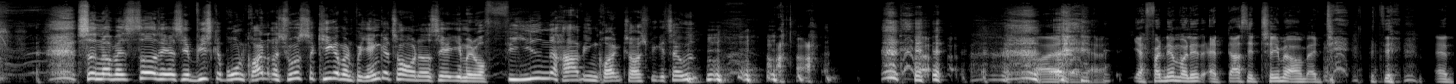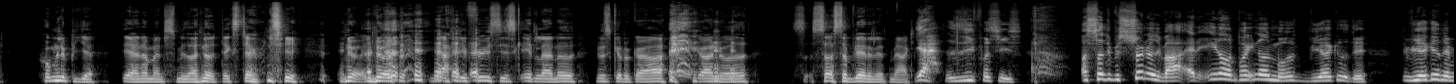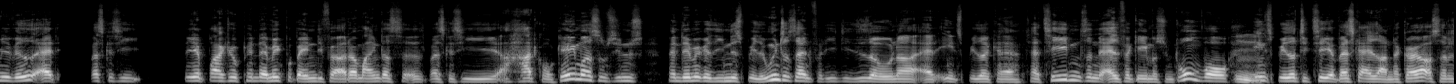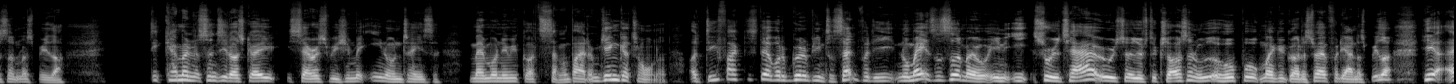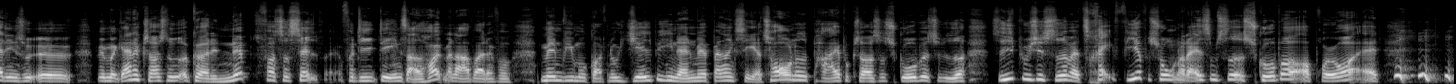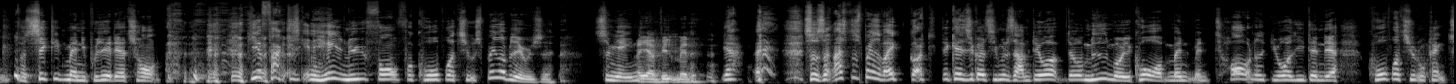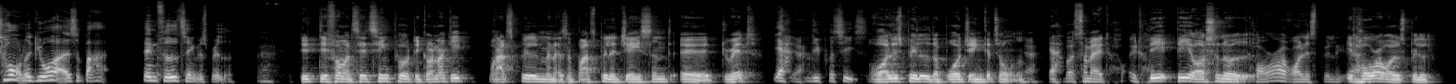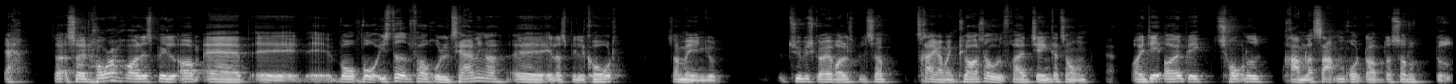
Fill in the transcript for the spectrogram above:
så når man sidder der og siger, at vi skal bruge en grøn ressource, så kigger man på Jenga-tårnet og siger, jamen hvor fine har vi en grøn klods, vi kan tage ud? Ej, ja. Jeg fornemmer lidt, at der er et tema om, at, det, det, at humlebier, det er, når man smider noget dexterity, noget, noget mærkeligt fysisk, et eller andet, nu skal du gøre, gøre noget, så, så, så bliver det lidt mærkeligt. Ja, lige præcis. Og så det besynderlige var, at en eller anden, på en eller anden måde virkede det. Det virkede nemlig ved, at, hvad skal jeg sige, jeg bragte jo Pandemic på banen lige før, der var mange, der, hvad skal jeg sige, hardcore gamere, som synes, Pandemic og lignende spil er uinteressant, fordi de lider under, at en spiller kan tage tiden, sådan en alfa-gamer-syndrom, hvor mm. en spiller dikterer, hvad skal alle andre gøre, og så er det sådan, man spiller. Det kan man sådan set også gøre i, i Sarah's Vision med en undtagelse. Man må nemlig godt samarbejde om Jenga-tårnet. Og det er faktisk der, hvor det begynder at blive interessant, fordi normalt så sidder man jo en i solitæreøvelse og løfte klodserne ud og håbe på, at man kan gøre det svært for de andre spillere. Her er det en, øh, vil man gerne have klodserne ud og gøre det nemt for sig selv, fordi det er ens eget hold, man arbejder på. Men vi må godt nu hjælpe hinanden med at balancere tårnet, pege på klodser, skubbe osv. Så, så lige pludselig sidder der tre, fire personer, der alle sammen sidder og skubber og prøver at forsigtigt manipulere det her tårn, giver faktisk en helt ny form for kooperativ spiloplevelse, som jeg Og egentlig... jeg er vild med det. Ja, så, så resten af spillet var ikke godt, det kan jeg så godt sige med det samme. Det var, det var middelmål i koop, men, men tårnet gjorde lige den der kooperativt omkring tårnet, gjorde altså bare den fede ting ved spillet. det. Det får mig til at tænke på, det er godt nok ikke brætspil, men altså brætspil adjacent uh, Dread, Ja, Ja. ja. lige præcis. rollespillet, der bruger Jenga-tårnet. Ja. Ja. Som er et, et, Det, det er også noget, horror-rollespil. et horror-rollespil. Ja. Så, så et horror-rollespil om, at, øh, øh, hvor, hvor i stedet for at rulle terninger øh, eller spille kort, som man jo typisk gør i rollespil, så trækker man klodser ud fra et Jenga-tårn. Ja. Og i det øjeblik, tårnet ramler sammen rundt om dig, så er du død.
